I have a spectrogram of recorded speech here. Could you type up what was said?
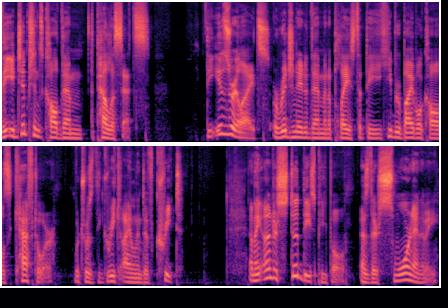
The Egyptians called them the Pelesets. The Israelites originated them in a place that the Hebrew Bible calls Caphtor, which was the Greek island of Crete. And they understood these people as their sworn enemy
